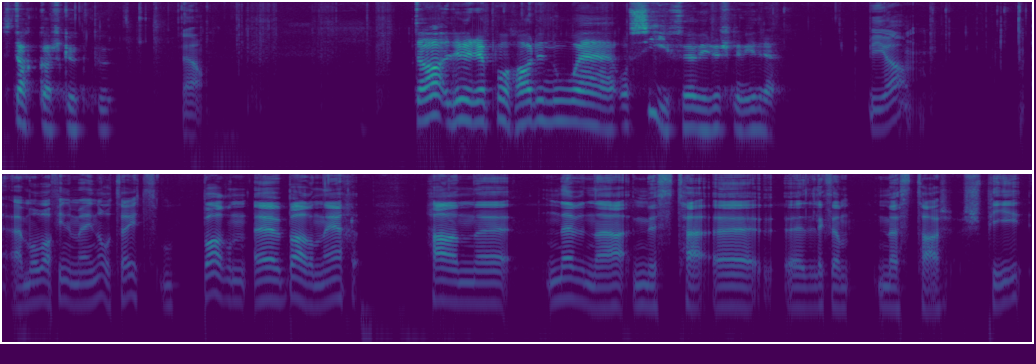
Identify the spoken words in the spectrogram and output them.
Stakkars Cook Poo. Ja. Da lurer jeg på, har du noe å si før vi rusler videre? Ja. Jeg må bare finne meg noe tøyt. Barn, eh, Barney, han eh, nevner musta, eh, eh, liksom Mustache Pete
